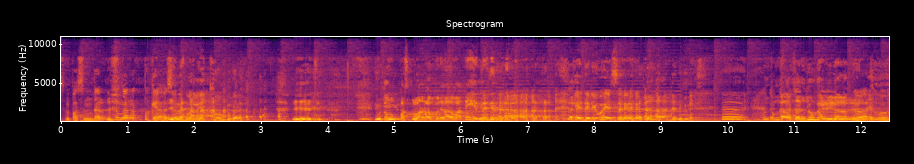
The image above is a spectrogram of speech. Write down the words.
lepas sendal. Itu nggak ngetok ya. Assalamualaikum. Iya sih. Untung pas keluar lampunya gak matiin ya. Kayak dari WC. untung nggak azan juga di dalam Waduh.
